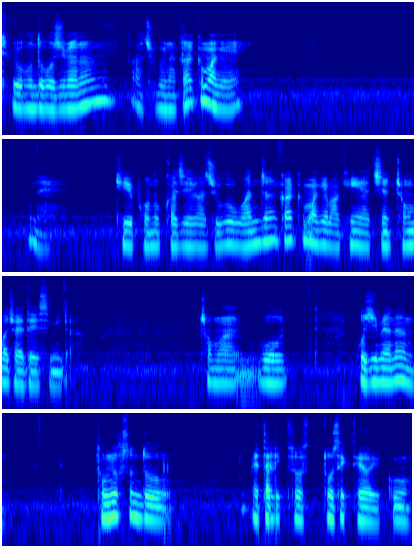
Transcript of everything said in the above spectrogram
뒷부분도 보시면은 아주 그냥 깔끔하게 네, 뒤에 번호까지 해가지고 완전 깔끔하게 마킹이 지- 정말 잘 되어 있습니다. 정말 뭐 보시면은 동력선도 메탈릭 도, 도색되어 있고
